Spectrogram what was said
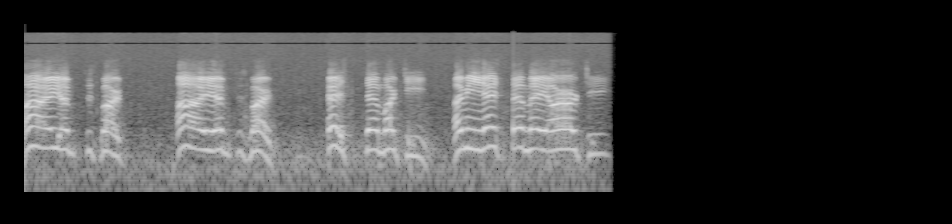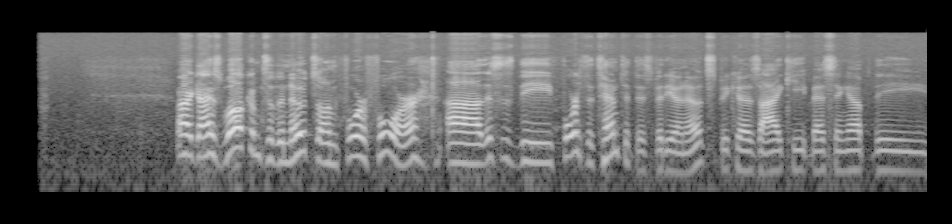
I am too smart. I am too smart. S-M-R-T. I mean S-M-A-R-T. All right, guys, welcome to the notes on 4.4. Uh, this is the fourth attempt at this video notes because I keep messing up the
